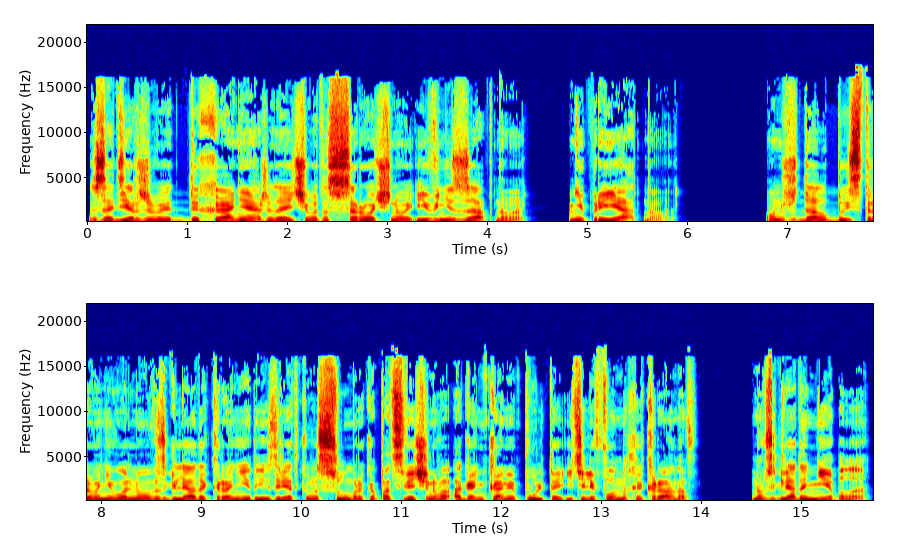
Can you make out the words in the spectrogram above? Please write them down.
задерживает дыхание, ожидая чего-то срочного и внезапного – неприятного. Он ждал быстрого невольного взгляда кранида из редкого сумрака, подсвеченного огоньками пульта и телефонных экранов. Но взгляда не было.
